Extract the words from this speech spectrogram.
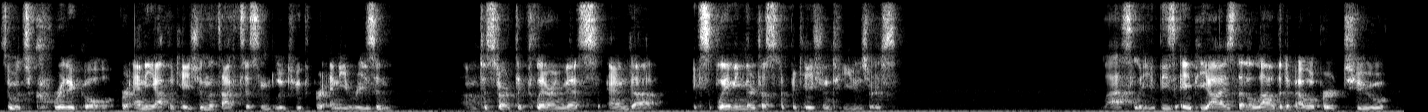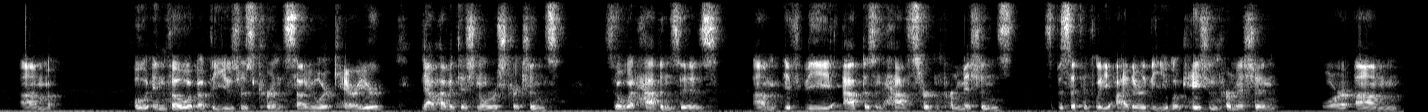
So it's critical for any application that's accessing Bluetooth for any reason um, to start declaring this and uh, explaining their justification to users. Lastly, these APIs that allow the developer to um, pull info about the user's current cellular carrier now have additional restrictions. So what happens is um, if the app doesn't have certain permissions, specifically either the location permission or um,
